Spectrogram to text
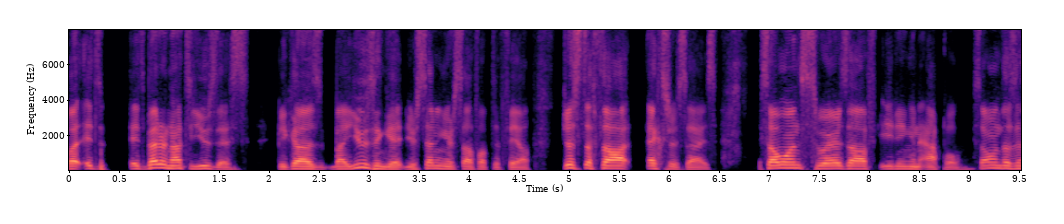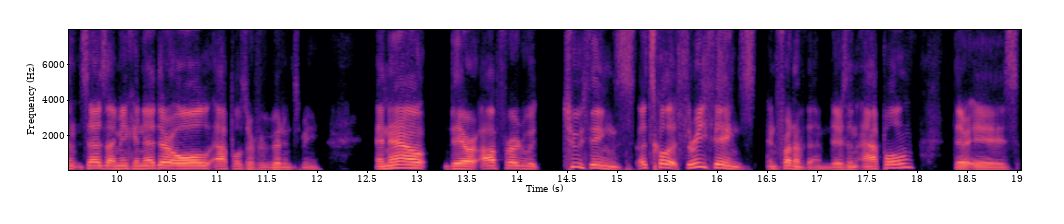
But it's it's better not to use this because by using it, you're setting yourself up to fail. Just a thought exercise. Someone swears off eating an apple. Someone doesn't says, I make a neder, all apples are forbidden to me. And now they are offered with two things, let's call it three things in front of them. There's an apple, there is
